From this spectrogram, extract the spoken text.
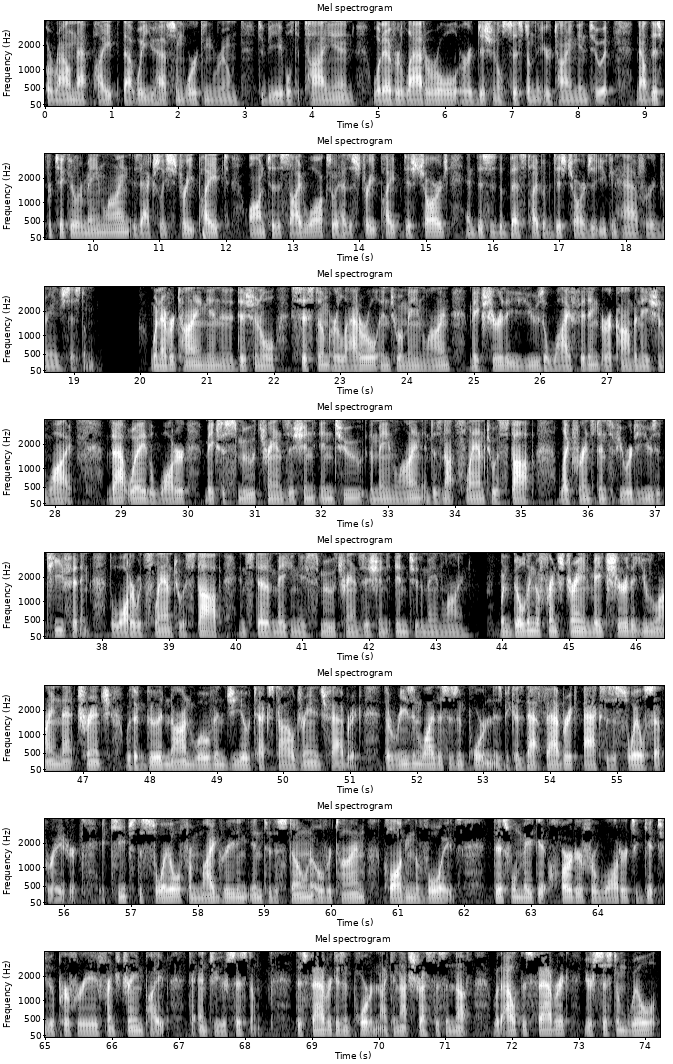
around that pipe. That way you have some working room to be able to tie in whatever lateral or additional system that you're tying into it. Now this particular main line is actually straight piped onto the sidewalk so it has a straight pipe discharge and this is the best type of discharge that you can have for a drainage system. Whenever tying in an additional system or lateral into a main line, make sure that you use a Y fitting or a combination Y. That way the water makes a smooth transition into the main line and does not slam to a stop. Like for instance, if you were to use a T fitting, the water would slam to a stop instead of making a smooth transition into the main line. When building a French drain, make sure that you line that trench with a good non-woven geotextile drainage fabric. The reason why this is important is because that fabric acts as a soil separator. It keeps the soil from migrating into the stone over time, clogging the voids. This will make it harder for water to get to your perforated French drain pipe to enter your system. This fabric is important. I cannot stress this enough. Without this fabric, your system will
